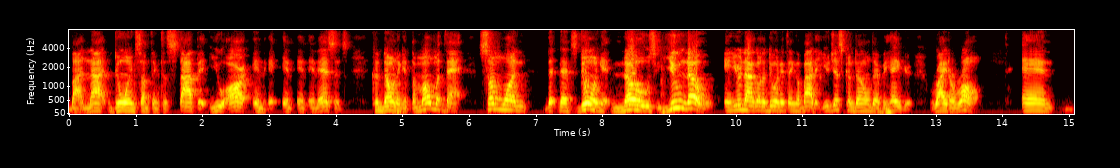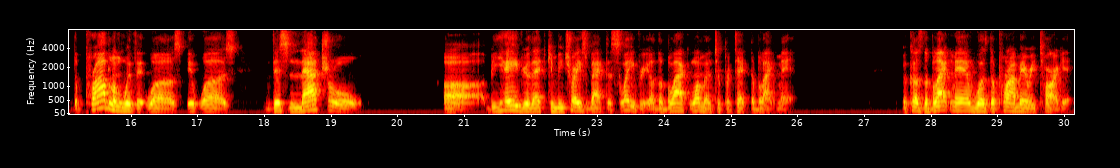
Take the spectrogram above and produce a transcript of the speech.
by not doing something to stop it, you are in in in, in essence condoning it. The moment that someone that, that's doing it knows you know and you're not going to do anything about it, you just condone their behavior, right or wrong. And the problem with it was it was this natural uh behavior that can be traced back to slavery of the black woman to protect the black man because the black man was the primary target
